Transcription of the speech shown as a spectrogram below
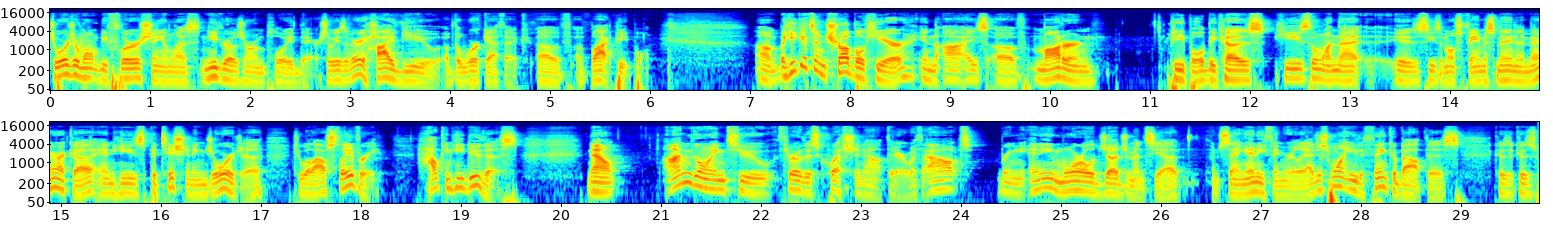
Georgia won't be flourishing unless Negroes are employed there. So he has a very high view of the work ethic of, of black people. Um, but he gets in trouble here in the eyes of modern people because he's the one that is he's the most famous man in America and he's petitioning Georgia to allow slavery. How can he do this? Now, I'm going to throw this question out there without bringing any moral judgments yet. I'm saying anything really. I just want you to think about this because because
